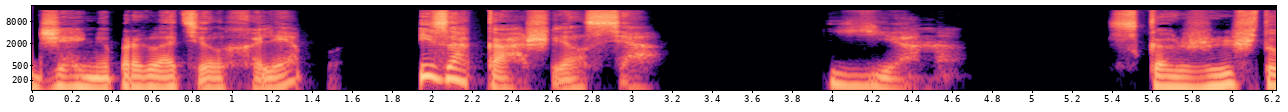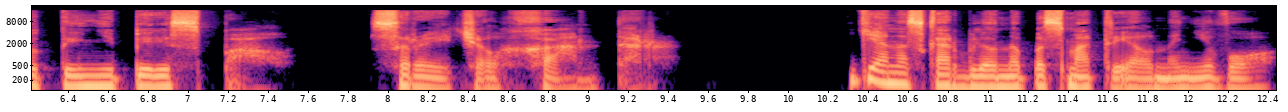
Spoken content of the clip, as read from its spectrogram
Джейми проглотил хлеб и закашлялся. Йен, скажи, что ты не переспал с Рэйчел Хантер. Йен оскорбленно посмотрел на него.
